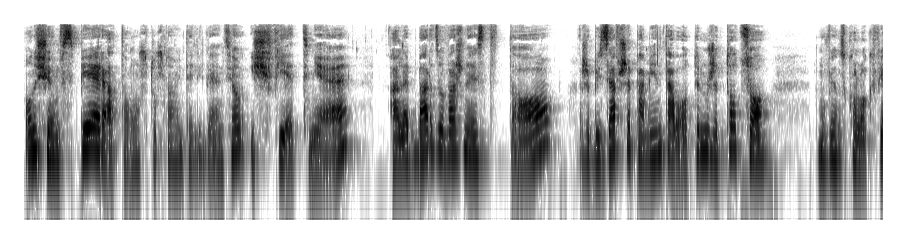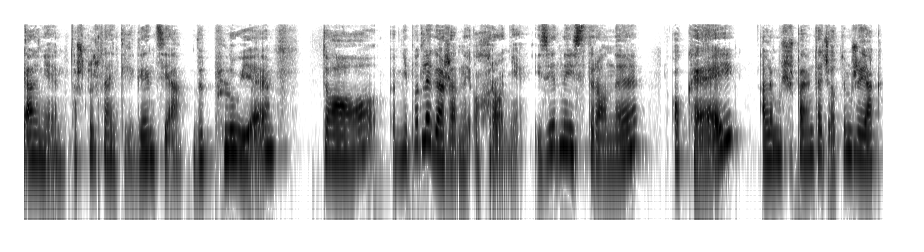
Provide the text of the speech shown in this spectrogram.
on się wspiera tą sztuczną inteligencją i świetnie, ale bardzo ważne jest to, żebyś zawsze pamiętał o tym, że to, co mówiąc kolokwialnie, ta sztuczna inteligencja wypluje, to nie podlega żadnej ochronie. I z jednej strony, okej, okay, ale musisz pamiętać o tym, że jak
